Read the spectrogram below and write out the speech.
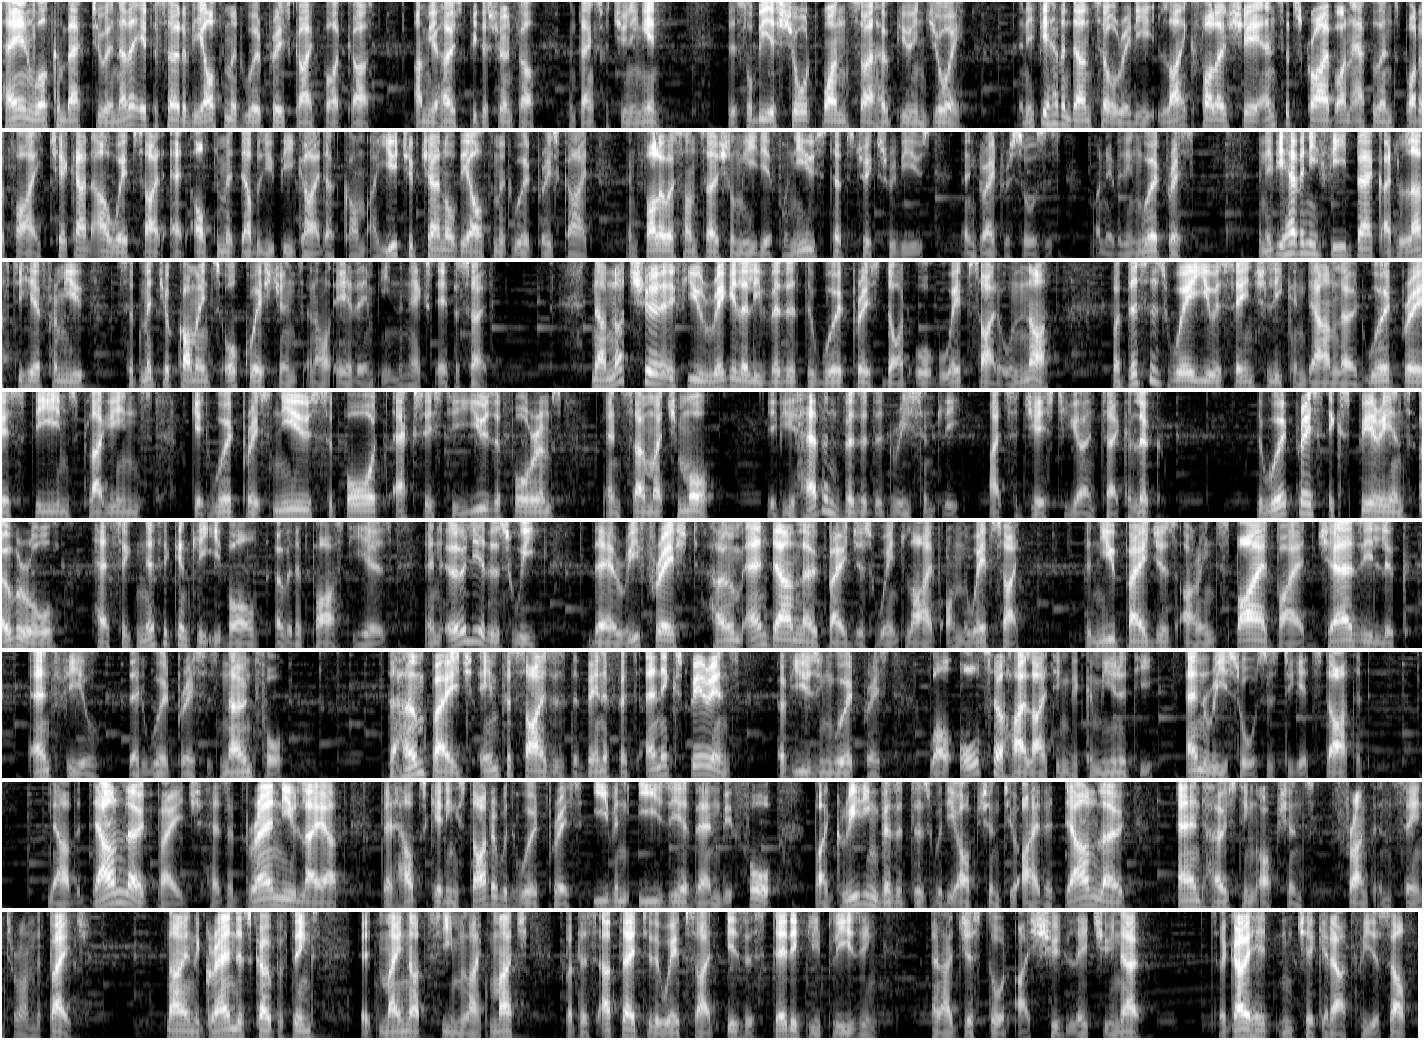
Hey, and welcome back to another episode of the Ultimate WordPress Guide podcast. I'm your host, Peter Schoenfeld, and thanks for tuning in. This will be a short one, so I hope you enjoy. And if you haven't done so already, like, follow, share, and subscribe on Apple and Spotify. Check out our website at ultimatewpguide.com, our YouTube channel, The Ultimate WordPress Guide, and follow us on social media for news, tips, tricks, reviews, and great resources on everything WordPress. And if you have any feedback, I'd love to hear from you. Submit your comments or questions, and I'll air them in the next episode. Now, I'm not sure if you regularly visit the WordPress.org website or not, but this is where you essentially can download WordPress, themes, plugins, get WordPress news, support, access to user forums, and so much more. If you haven't visited recently, I'd suggest you go and take a look. The WordPress experience overall has significantly evolved over the past years, and earlier this week, their refreshed home and download pages went live on the website. The new pages are inspired by a jazzy look and feel that WordPress is known for. The home page emphasizes the benefits and experience of using WordPress while also highlighting the community and resources to get started. Now, the download page has a brand new layout that helps getting started with WordPress even easier than before by greeting visitors with the option to either download and hosting options front and center on the page. Now, in the grander scope of things, it may not seem like much, but this update to the website is aesthetically pleasing, and I just thought I should let you know. So go ahead and check it out for yourself.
